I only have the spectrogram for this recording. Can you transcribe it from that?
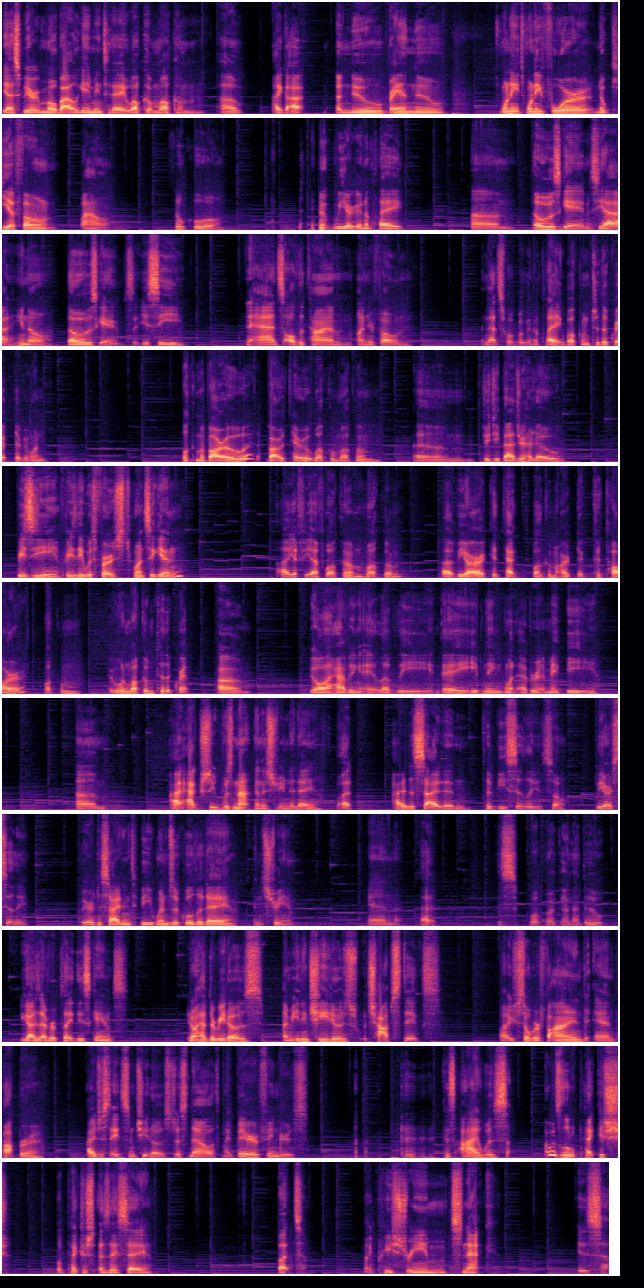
Yes, we are mobile gaming today. Welcome, welcome. Uh, I got a new, brand new 2024 Nokia phone. Wow. So cool. we are going to play um, those games. Yeah, you know, those games that you see in ads all the time on your phone. And that's what we're going to play. Welcome to the crypt, everyone. Welcome, Avaro. Baroteru, welcome, welcome. Um, Juji Badger, hello. Freezy, Freezy was first once again. Uh, YFF, welcome, welcome. Uh, VR Architect, welcome. Arctic Qatar, welcome. Everyone, welcome to the crypt. Um, you all are having a lovely day, evening, whatever it may be. Um, I actually was not going to stream today, but I decided to be silly, so we are silly. We are deciding to be whimsical today and stream. And that is what we're gonna do. You guys ever played these games? You don't have Doritos? I'm eating Cheetos with chopsticks. Uh, you're so refined and proper. I just ate some Cheetos just now with my bare fingers. Because I was, I was a little peckish. A little peckish, as they say. But my pre-stream snack is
